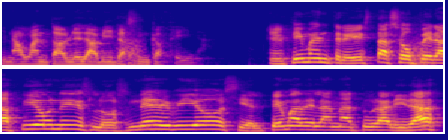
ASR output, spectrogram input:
inaguantable la vida sin cafeína. Encima, entre estas operaciones, los nervios y el tema de la naturalidad,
